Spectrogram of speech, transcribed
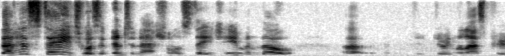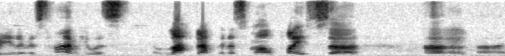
that his stage was an international stage, even though uh, during the last period of his time he was locked up in a small place uh, uh, uh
